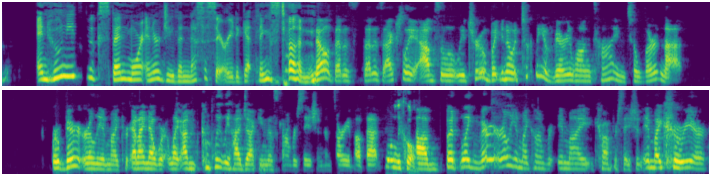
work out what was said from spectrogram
And who needs to expend more energy than necessary to get things done? No, that is that is actually absolutely true. But you know, it took me a very long time to learn that. Or very early in my career, and I know we're like I'm completely hijacking this conversation. And sorry about that. Totally cool. Um, but like very early in my con- in my conversation in my career,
